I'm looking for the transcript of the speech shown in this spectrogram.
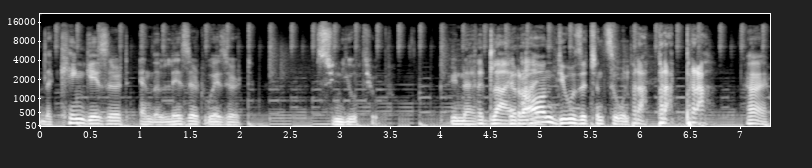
The King Gizzard and the Lizard Wizard su YouTube. Lai, grandiosa canzone. Pra, pra, pra. Hai.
